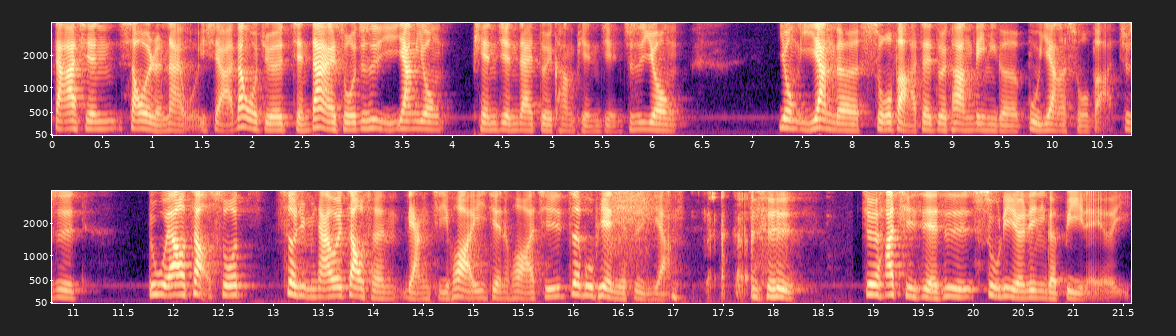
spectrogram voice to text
大家先稍微忍耐我一下。但我觉得简单来说，就是一样用偏见在对抗偏见，就是用。用一样的说法在对抗另一个不一样的说法，就是如果要造说社群平台会造成两极化意见的话，其实这部片也是一样，就是就是它其实也是树立了另一个壁垒而已。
